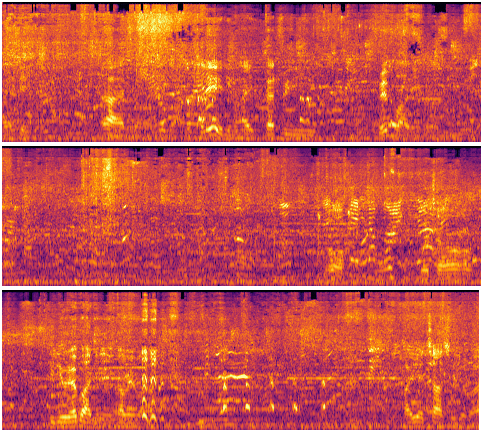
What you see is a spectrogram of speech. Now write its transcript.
ဘယ်ရှိအဲ့ဒါတော့ကလေးဒီမှာဘက်ထရီ grip ပါနေဆိုတော့ ဘာချာဗီဒီယိုရဲပါကြည့်နေကောင်းပါပါအားရချာရှိတယ်ပါ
